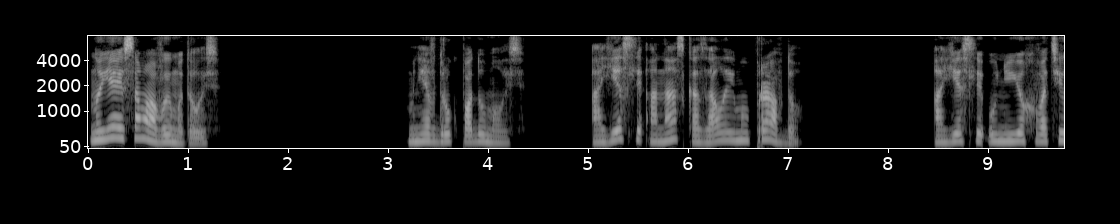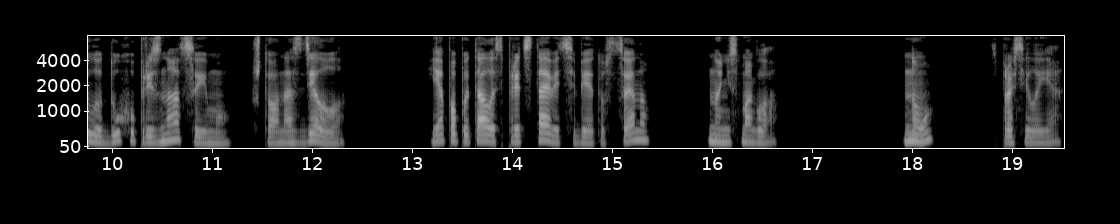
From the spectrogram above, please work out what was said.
Но я и сама вымоталась. Мне вдруг подумалось, а если она сказала ему правду? А если у нее хватило духу признаться ему, что она сделала? Я попыталась представить себе эту сцену, но не смогла. «Ну?» — спросила я.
